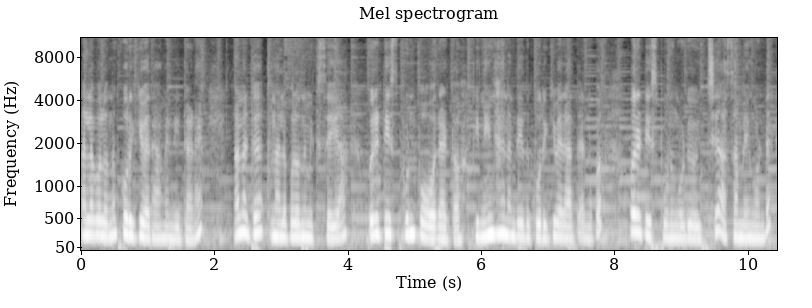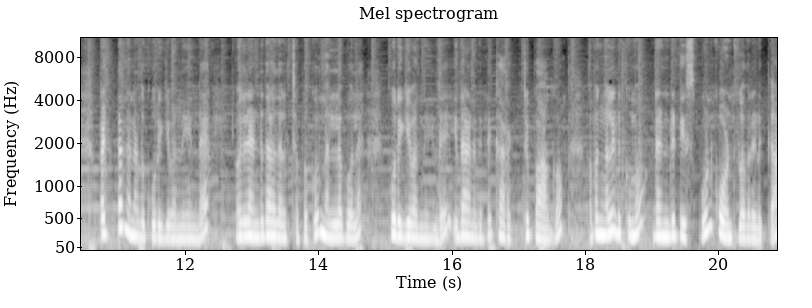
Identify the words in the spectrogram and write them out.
നല്ലപോലെ ഒന്ന് കുറുക്കി വരാൻ വേണ്ടിയിട്ടാണ്. എന്നിട്ട് നല്ലപോലെ ഒന്ന് മിക്സ് ചെയ്യുക. ഒരു ടീസ്പൂൺ പോരാ കേട്ടോ പിന്നെയും ഞാൻ എന്ത് ചെയ്ത്? കുറുക്കി വരാത്ത കണ്ടപ്പോൾ ഒരു ടീസ്പൂണും കൂടി ഒഴിച്ച് ആ സമയം കൊണ്ട് പെട്ടെന്ന് തന്നെ അത് കുറുകി വന്നിട്ടുണ്ട് ഒരു രണ്ട് തള തിളച്ചപ്പോഴേക്കും നല്ലപോലെ കുറുകി വന്നിട്ടുണ്ട്. ഇതാണ് ഇതിന്റെ കറക്റ്റ് പാകം. അപ്പോൾ നിങ്ങൾ എടുക്കുമ്പോൾ രണ്ട് ടീസ്പൂൺ കോൺഫ്ലവർ എടുക്കുക.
